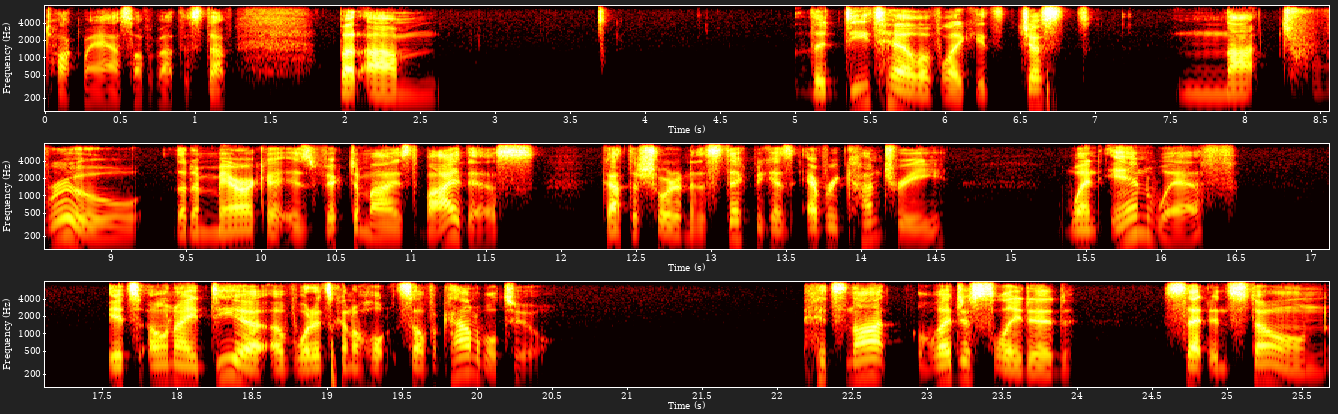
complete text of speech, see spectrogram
talk my ass off about this stuff. But um, the detail of like, it's just not true that America is victimized by this, got the short end of the stick because every country went in with its own idea of what it's going to hold itself accountable to it's not legislated, set in stone.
